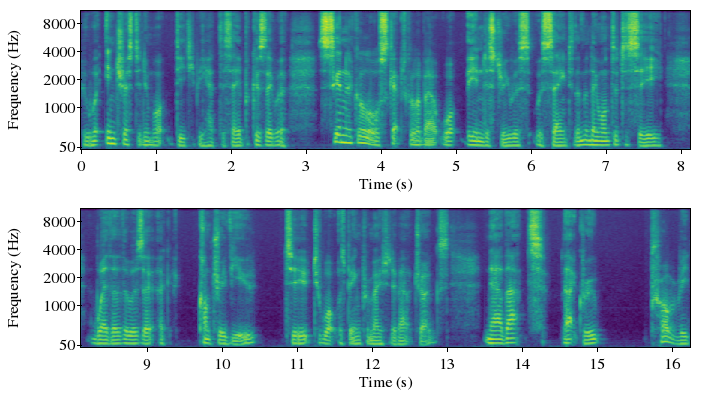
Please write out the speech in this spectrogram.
who were interested in what DTB had to say because they were cynical or skeptical about what the industry was was saying to them, and they wanted to see whether there was a, a contrary view to to what was being promoted about drugs. Now that that group probably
